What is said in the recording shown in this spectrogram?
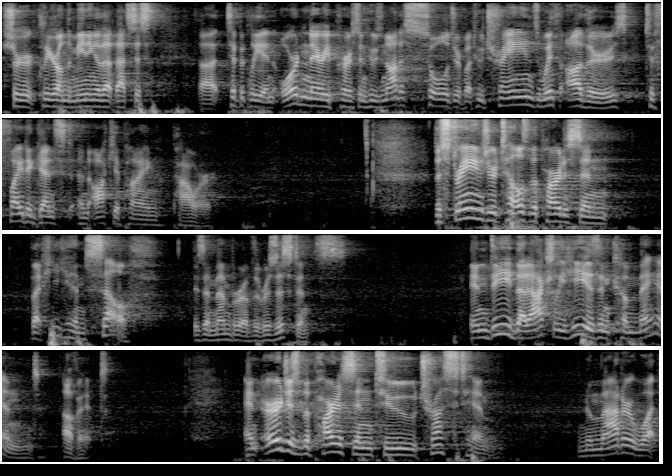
sure, clear on the meaning of that, that's just uh, typically an ordinary person who's not a soldier but who trains with others to fight against an occupying power. The stranger tells the partisan that he himself is a member of the resistance. Indeed, that actually he is in command of it. And urges the partisan to trust him no matter what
